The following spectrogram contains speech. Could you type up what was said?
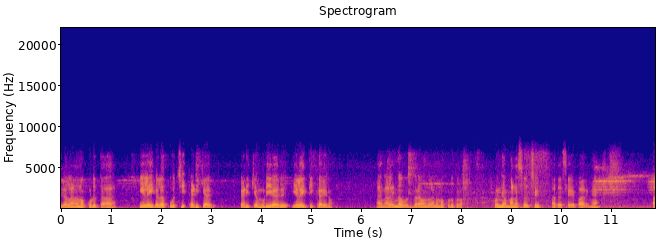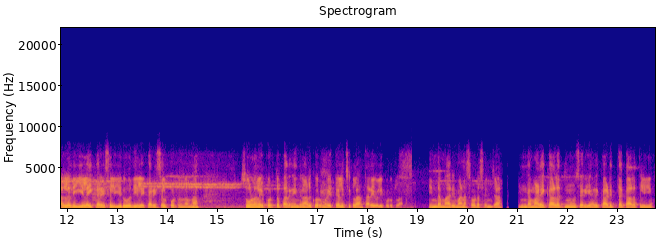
இதெல்லாம் நம்ம கொடுத்தா இலைகளை பூச்சி கடிக்காது. கடிக்க முடியாது. இலை திக்காயிரும். அதனால் இந்த திரவங்களை நம்ம கொடுக்குறோம். கொஞ்சம் மனசு வச்சு அதை செய்ய பாருங்கள் அல்லது இலை கரைசல் இருபது இலை கரைசல் போட்டிருந்தோம்னா சூழ்நிலை பொறுத்து பதினைந்து நாளுக்கு ஒரு முறை தெளிச்சுக்கலாம் தரைவழி கொடுக்கலாம். இந்த மாதிரி மனசோட செஞ்சால் இந்த மழைக்காலத்தும் சரி அதுக்கு அடுத்த காலத்துலேயும்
